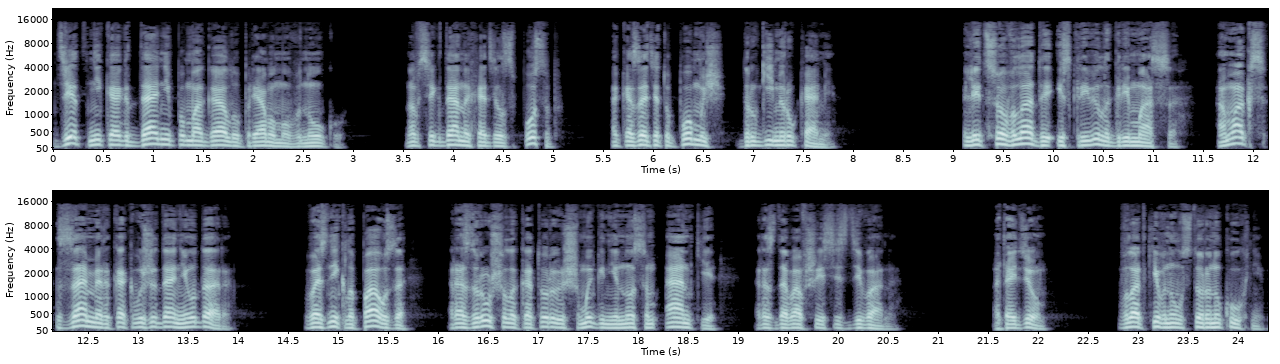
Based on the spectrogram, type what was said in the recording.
Дед никогда не помогал упрямому внуку, но всегда находил способ оказать эту помощь другими руками. Лицо Влады искривило гримаса а Макс замер, как в ожидании удара. Возникла пауза, разрушила которую шмыганье носом Анки, раздававшееся с дивана. «Отойдем». Влад кивнул в сторону кухни.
